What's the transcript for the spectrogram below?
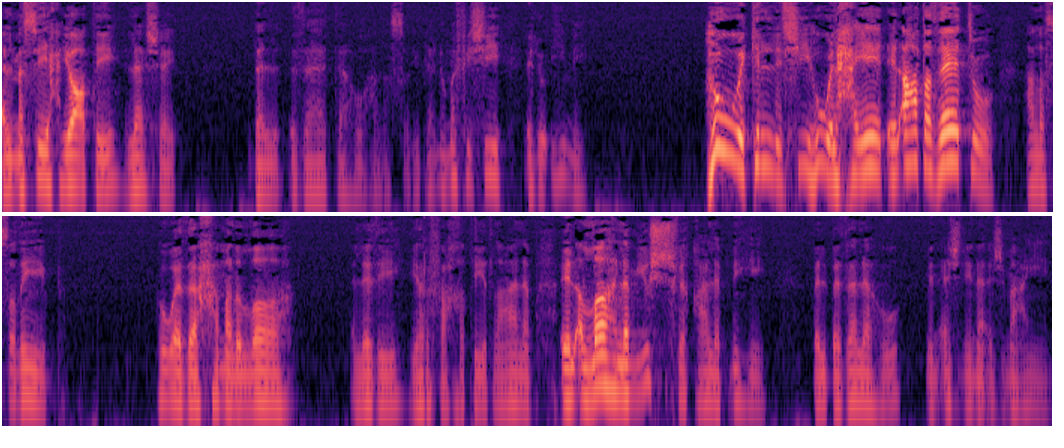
المسيح يعطي لا شيء بل ذاته على الصليب. لأنه ما في شيء له قيمة هو كل شيء هو الحياة اللي أعطى ذاته على الصليب. هو ذا حمل الله الذي يرفع خطية العالم. الله لم يشفق على ابنه بل بذله من أجلنا أجمعين.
